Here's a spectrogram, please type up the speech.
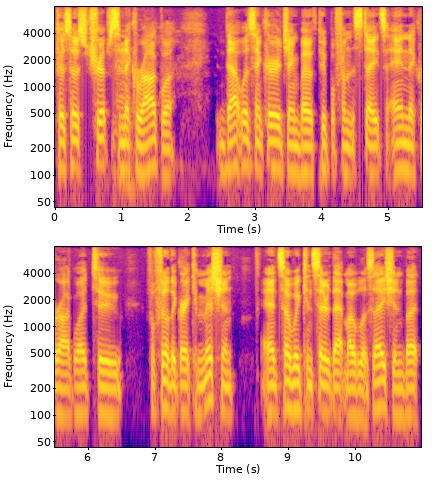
Because those trips to mm-hmm. Nicaragua, that was encouraging both people from the states and Nicaragua to fulfill the Great Commission and so we considered that mobilization. But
